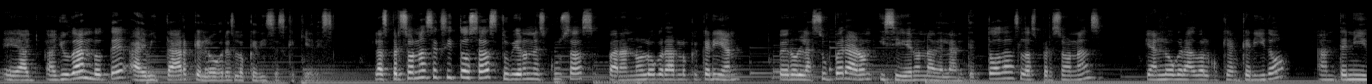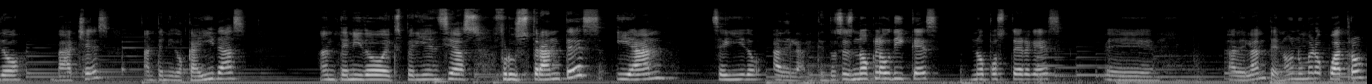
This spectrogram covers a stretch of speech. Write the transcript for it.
eh, ayudándote a evitar que logres lo que dices que quieres. Las personas exitosas tuvieron excusas para no lograr lo que querían, pero las superaron y siguieron adelante. Todas las personas que han logrado algo que han querido han tenido baches, han tenido caídas, han tenido experiencias frustrantes y han seguido adelante. Entonces no claudiques, no postergues. Eh, adelante, ¿no? Número cuatro,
